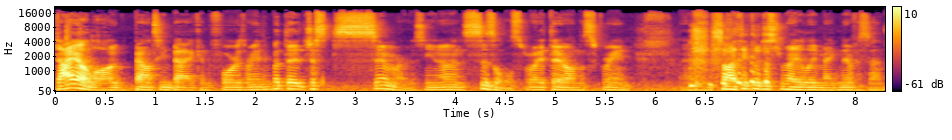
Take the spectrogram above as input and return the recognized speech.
dialogue bouncing back and forth or anything, but it just simmers, you know, and sizzles right there on the screen. So I think they're just really magnificent.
